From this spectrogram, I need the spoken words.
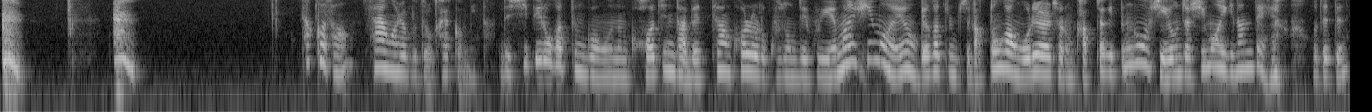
섞어서 사용을 해보도록 할 겁니다. 근데 11호 같은 경우는 거진 다 매트한 컬러로 구성되어 있고 얘만 shimmer예요. 얘가 좀 진짜 낙동강 오리알처럼 갑자기 뜬금없이 얘 혼자 shimmer이긴 한데 어쨌든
